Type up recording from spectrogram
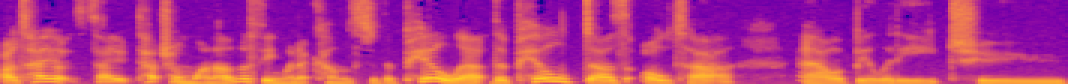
I'll tell you, say, touch on one other thing when it comes to the pill. Uh, the pill does alter our ability to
